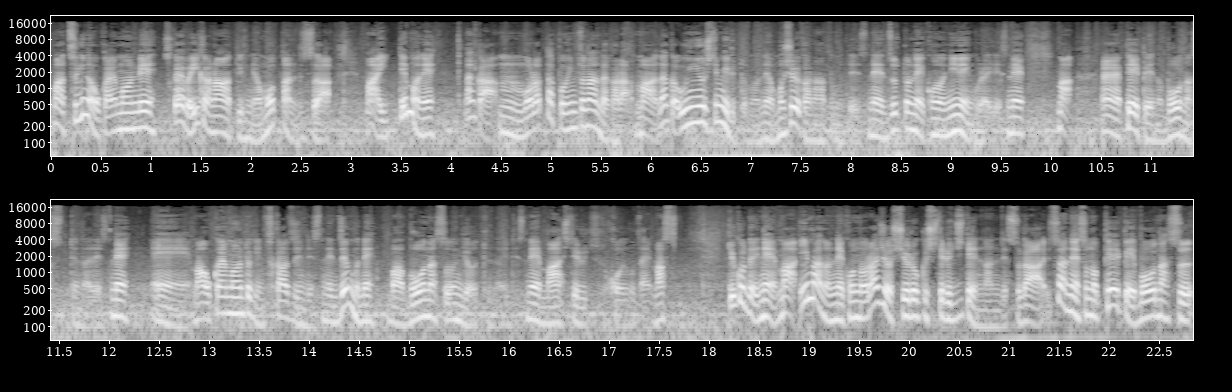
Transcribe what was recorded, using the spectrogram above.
まあ次のお買い物で、使えばいいかなというふうに思ったんですが、まあ言ってもね、なんか、うん、もらったポイントなんだから、まあ、なんか運用してみるともね、面白いかなと思ってですね、ずっとね、この2年ぐらいですね、まあ、えー、 PayPayのボーナスっていうのはですね、えー、まあ、お買い物の時に使わずにですね、全部ね、まあ、ボーナス運用っていうのにですね、回してるところでございます。ということでね、まあ、今のね、このラジオ収録してる時点なんですが、実はね、その PayPayボーナス、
